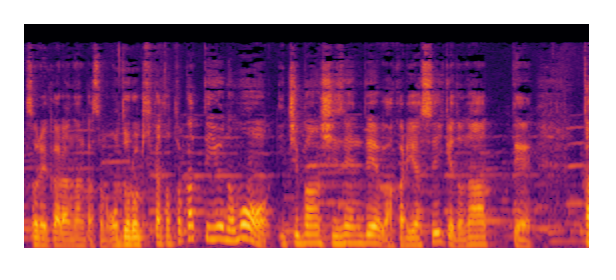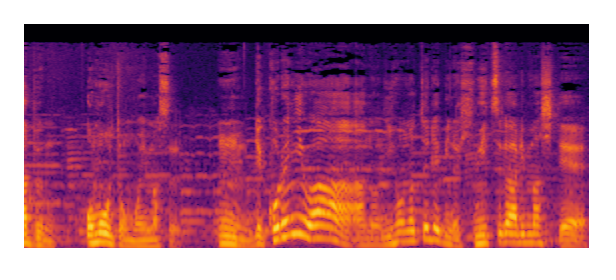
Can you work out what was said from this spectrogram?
それからなんかその驚き方とかっていうのも一番自然で分かりやすいけどなって多分思うと思います。うん、でこれにはあの日本のテレビの秘密がありまして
